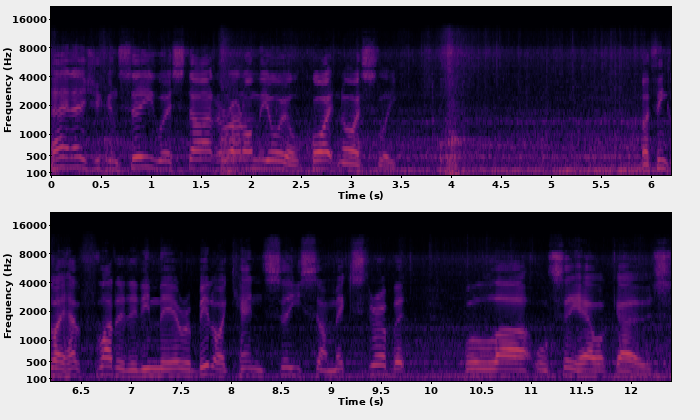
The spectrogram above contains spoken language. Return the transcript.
And as you can see, we're starting to run on the oil quite nicely. I think I have flooded it in there a bit. I can see some extra, but we'll, uh, we'll see how it goes.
